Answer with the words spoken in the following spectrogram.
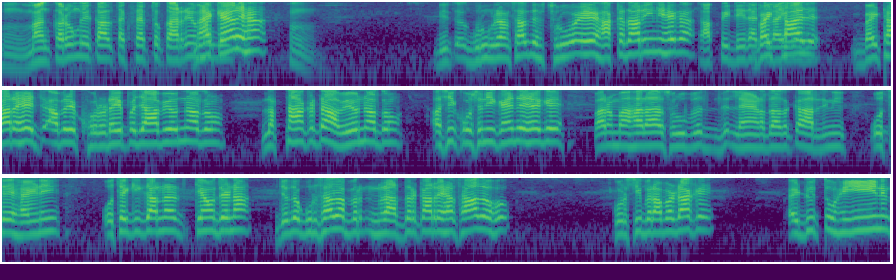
ਮੰਗ ਕਰੋਗੇ ਕੱਲ ਤੱਕ ਸਾਹਿਬ ਤੋਂ ਕਰ ਰਹੇ ਹੋ ਮੈਂ? ਕਹਿ ਰਿਹਾ ਹੂੰ ਵੀ ਤੇ ਗੁਰੂ ਗ੍ਰੰਥ ਸਾਹਿਬ ਦੇ ਸਰੂਪ ਇਹ ਹੱਕਦਾਰ ਹੀ ਨਹੀਂ ਹੈਗਾ। ਆਪੇ ਡੇਰਾ ਬੈਠਾ। ਬੈਠਾ ਰਹੇ ਆਪਣੇ ਖੁਰੜੇ ਪਜਾਵੇ ਉਹਨਾਂ ਤੋਂ ਲੱਤਾਂ ਘਟਾਵੇ ਉਹਨਾਂ ਤੋਂ। ਅਸੀਂ ਕੁਝ ਨਹੀਂ ਕਹਿੰਦੇ ਹੈਗੇ ਪਰ ਮਹਾਰਾਜ ਸਰੂਪ ਲੈਣ ਦਾ ਅਧਿਕਾਰ ਨਹੀਂ ਉੱਥੇ ਹੈ ਨਹੀਂ। ਉੱਥੇ ਕੀ ਕਰਨਾ ਕਿਉਂ ਦੇਣਾ? ਜਦੋਂ ਗੁਰੂ ਸਾਹਿਬ ਦਾ ਨਰਾਦਰ ਕਰ ਰਿਹਾ ਸਾਧ ਉਹ ਕੁਰਸੀ ਬਰਾਬਰ ਢਾ ਕੇ ਐਡੀ ਤੁਹੀਨ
